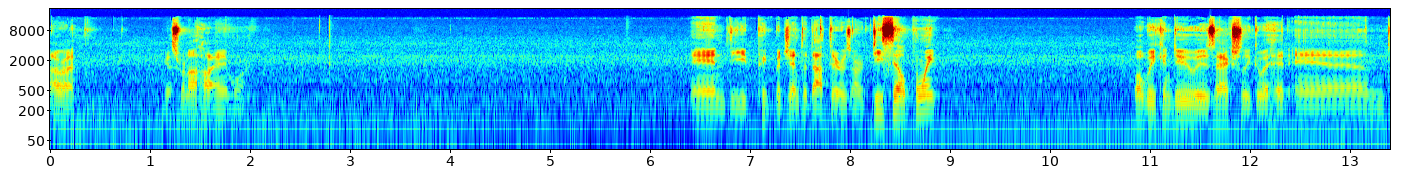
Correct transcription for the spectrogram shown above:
All right. I Guess we're not high anymore. And the pink magenta dot there is our decel point. What we can do is actually go ahead and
